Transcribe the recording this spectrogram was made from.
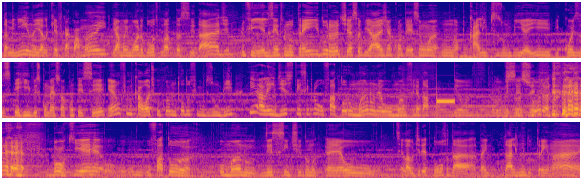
da menina e ela quer ficar com a mãe, e a mãe mora do outro lado da cidade. Enfim, eles entram no trem e durante essa viagem acontece uma- um apocalipse zumbi aí e coisas terríveis começam a acontecer. É um filme caótico, como todo filme de zumbi, e além disso, tem sempre o fator humano, né? O humano filha da p. Eu provavelmente. Censura? Bom, que é o, o- o fator humano nesse sentido é o, sei lá, o diretor da, da, da linha do trem lá,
